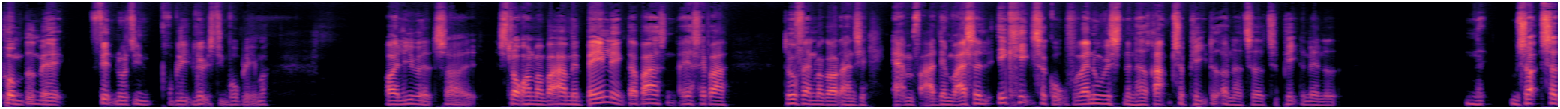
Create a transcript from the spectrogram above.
pumpet med, find nu din problem, løs dine problemer. Og alligevel så øh, slår han mig bare med banelæng, der bare sådan, og jeg sagde bare, det var fandme godt, og han siger, jamen far, den var altså ikke helt så god, for hvad nu hvis den havde ramt tapetet, og den havde taget tapetet med ned? Så, så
